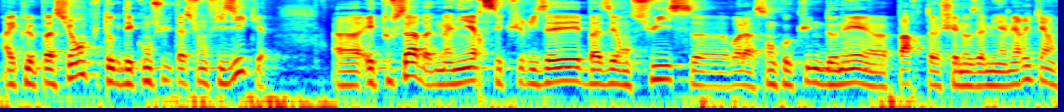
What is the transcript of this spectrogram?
avec le patient plutôt que des consultations physiques. Euh, et tout ça bah, de manière sécurisée, basée en Suisse, euh, voilà, sans qu'aucune donnée euh, parte chez nos amis américains.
